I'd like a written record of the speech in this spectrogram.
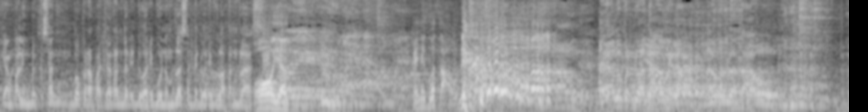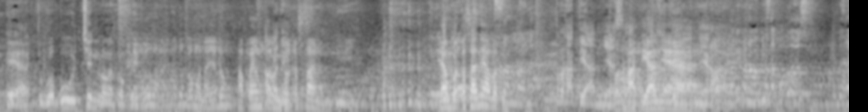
yang paling berkesan gue pernah pacaran dari 2016 sampai 2018 Oh ya, ya ya kayaknya gue tahu nih. ya lu berdua tahu nih lah lu berdua tahu iya tuh gue bucin banget waktu itu Gue mau nanya dong, apa yang paling nih? berkesan? Yang berkesannya apa tuh? perhatiannya. Perhatiannya. Perhatiannya tapi kenapa bisa putus bisa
